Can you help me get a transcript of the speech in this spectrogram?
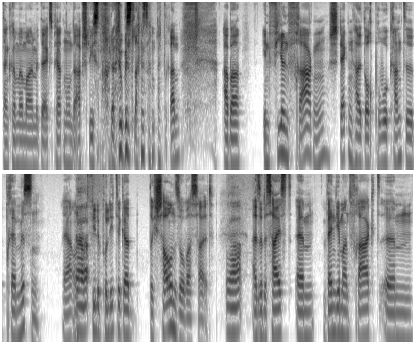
dann können wir mal mit der Expertenrunde abschließen oder du bist langsam mal dran. Aber in vielen Fragen stecken halt auch provokante Prämissen. Ja, und Ja. viele Politiker durchschauen sowas halt. Ja, Also das heißt, ähm, wenn jemand fragt, ähm,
